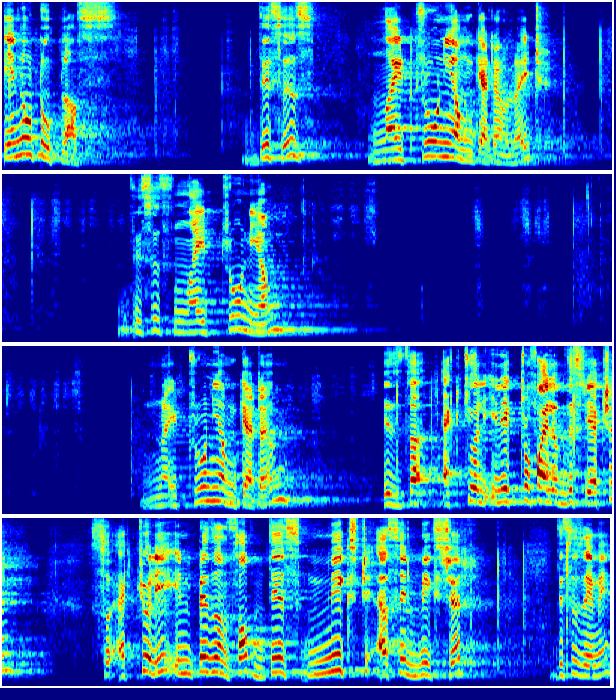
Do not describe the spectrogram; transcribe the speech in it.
NO2 plus this is nitronium cation, right? This is nitronium. Nitronium cation is the actual electrophile of this reaction. So actually in presence of this mixed acid mixture, this is Ma,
